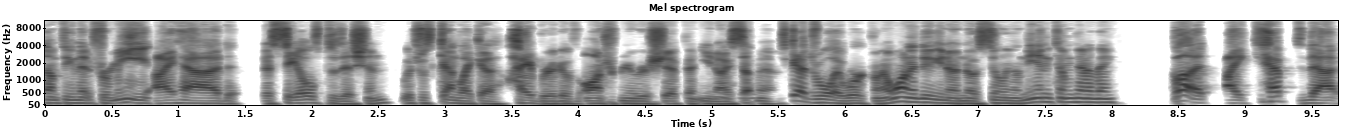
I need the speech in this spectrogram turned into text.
Something that for me, I had a sales position, which was kind of like a hybrid of entrepreneurship. And, you know, I set mm-hmm. my own schedule. I worked when I wanted to, you know, no ceiling on the income kind of thing. But I kept that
